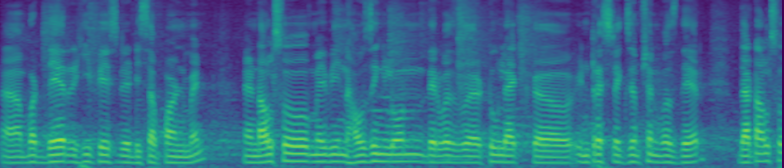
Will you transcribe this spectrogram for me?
but there he faced a disappointment and also maybe in housing loan there was a 2 lakh uh, interest exemption was there. That also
